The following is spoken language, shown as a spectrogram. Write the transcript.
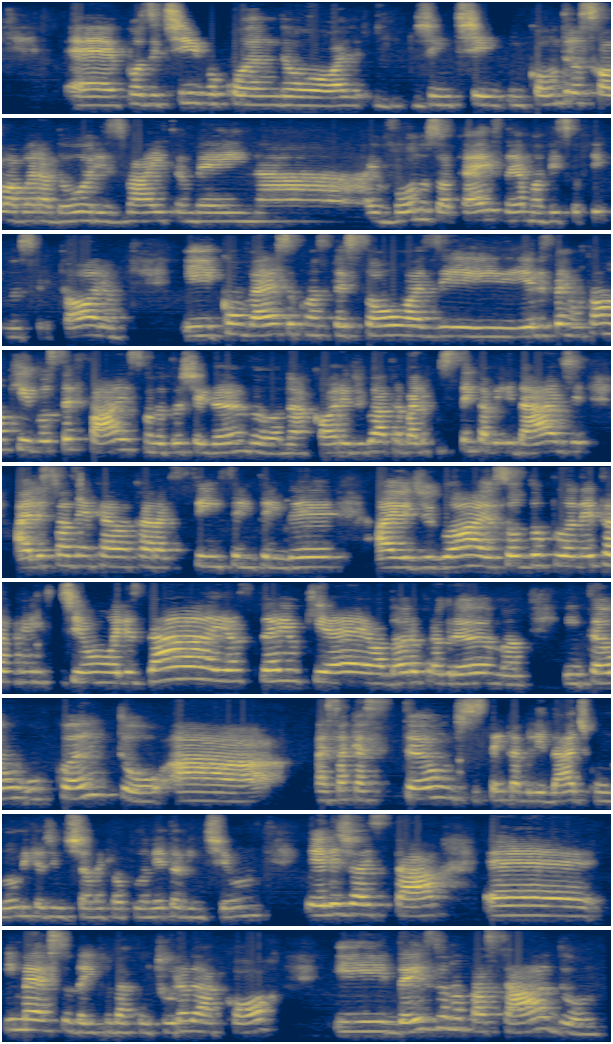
é, positivo quando a gente encontra os colaboradores, vai também na eu vou nos hotéis, né, uma vez que eu fico no escritório, e converso com as pessoas e eles perguntam ah, o que você faz quando eu estou chegando na Core. Eu digo, ah, trabalho com sustentabilidade. Aí eles fazem aquela cara assim, sem entender. Aí eu digo, ah, eu sou do Planeta 21. Eles, ah, eu sei o que é, eu adoro o programa. Então, o quanto a, essa questão de sustentabilidade, com o nome que a gente chama que é o Planeta 21, ele já está é, imerso dentro da cultura da Acor e desde o ano passado,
